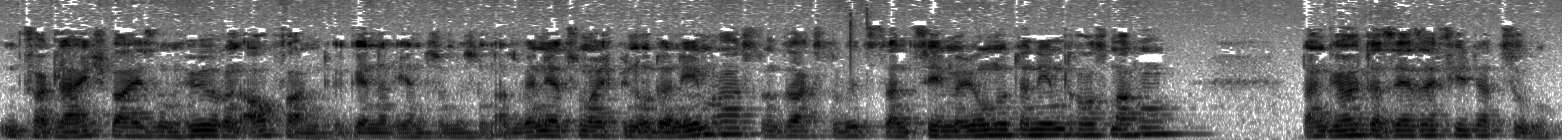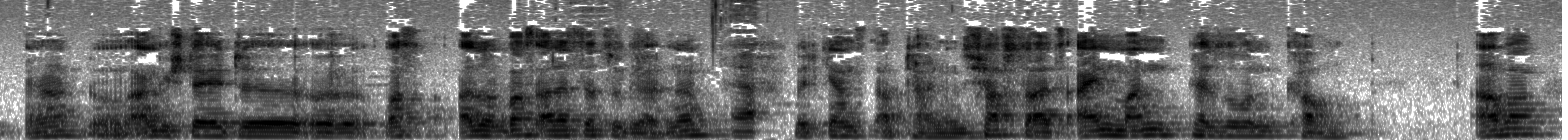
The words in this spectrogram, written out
einen vergleichsweise höheren Aufwand generieren zu müssen. Also wenn du jetzt zum Beispiel ein Unternehmen hast und sagst, du willst dann 10 Millionen Unternehmen draus machen, dann gehört da sehr, sehr viel dazu. Ja? Angestellte, äh, was, also was alles dazu gehört, ne? Ja. Mit ganzen Abteilungen. Das schaffst du als Ein-Mann-Person kaum. Aber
